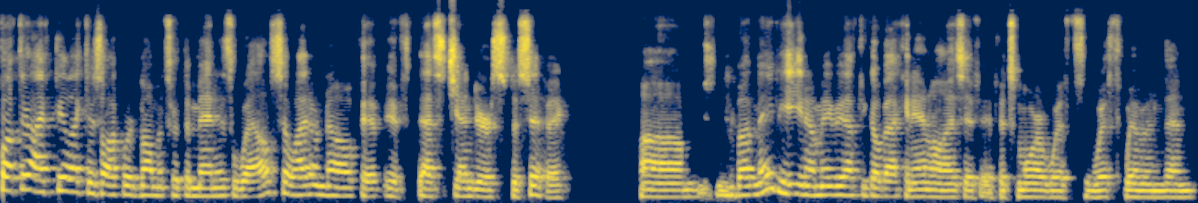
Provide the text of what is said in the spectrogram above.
But there, I feel like there's awkward moments with the men as well. So I don't know if, if that's gender specific. Um, but maybe, you know, maybe I have to go back and analyze if, if it's more with, with women than,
